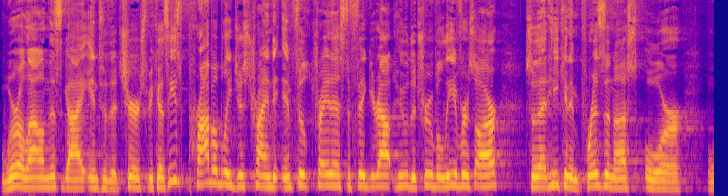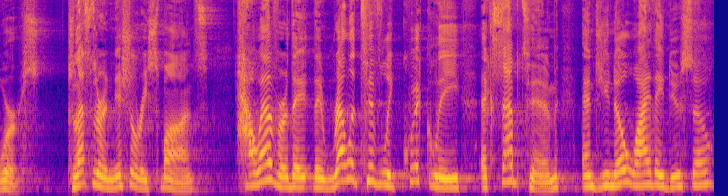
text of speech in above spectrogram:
we're allowing this guy into the church because he's probably just trying to infiltrate us to figure out who the true believers are so that he can imprison us or worse. So that's their initial response. However, they, they relatively quickly accept him. And do you know why they do so?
